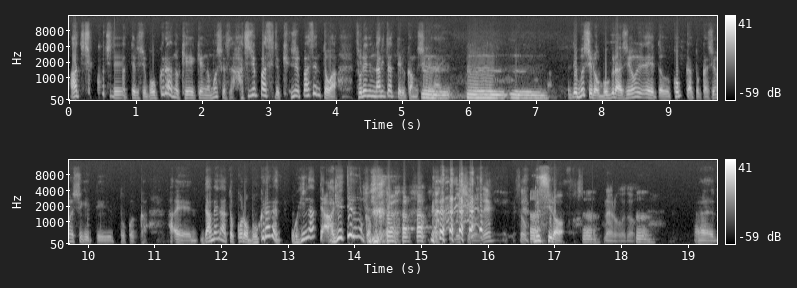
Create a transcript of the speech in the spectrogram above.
あちこちでやってるし僕らの経験のもしかしたら 80%90% はそれで成り立ってるかもしれない。うんうんでむしろ僕ら資本、えー、と国家とか資本主義っていうところか、えー、ダメなところを僕らが補ってあげてるのかもしれないむしろね。そうかむしろ、うんなるほど。うんえー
